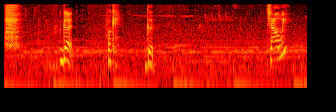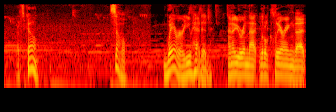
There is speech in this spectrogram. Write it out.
Good. Okay. Good. Shall we? let's go. So, where are you headed? I know you were in that little clearing that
